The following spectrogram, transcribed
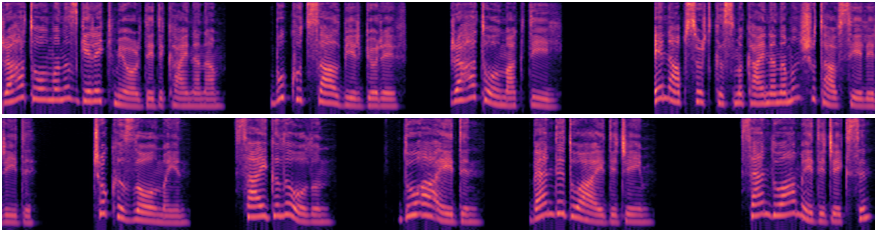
Rahat olmanız gerekmiyor dedi kaynanam. Bu kutsal bir görev. Rahat olmak değil. En absürt kısmı kaynanamın şu tavsiyeleriydi. Çok hızlı olmayın. Saygılı olun. Dua edin. Ben de dua edeceğim. Sen dua mı edeceksin?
